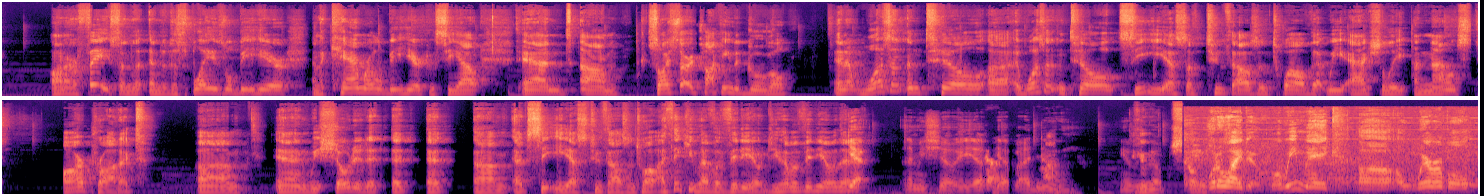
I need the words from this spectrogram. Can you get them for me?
on our face and the, and the displays will be here and the camera will be here can see out. And um, so i started talking to google and it wasn't until uh, it wasn't until ces of 2012 that we actually announced our product um, and we showed it at, at, at um, at CES 2012. I think you have a video. Do you have a video of that? Yeah. Let me show you. Yep, Yeah. yep, I do. Here we go. show. What do I do? Well, we make uh, a wearable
